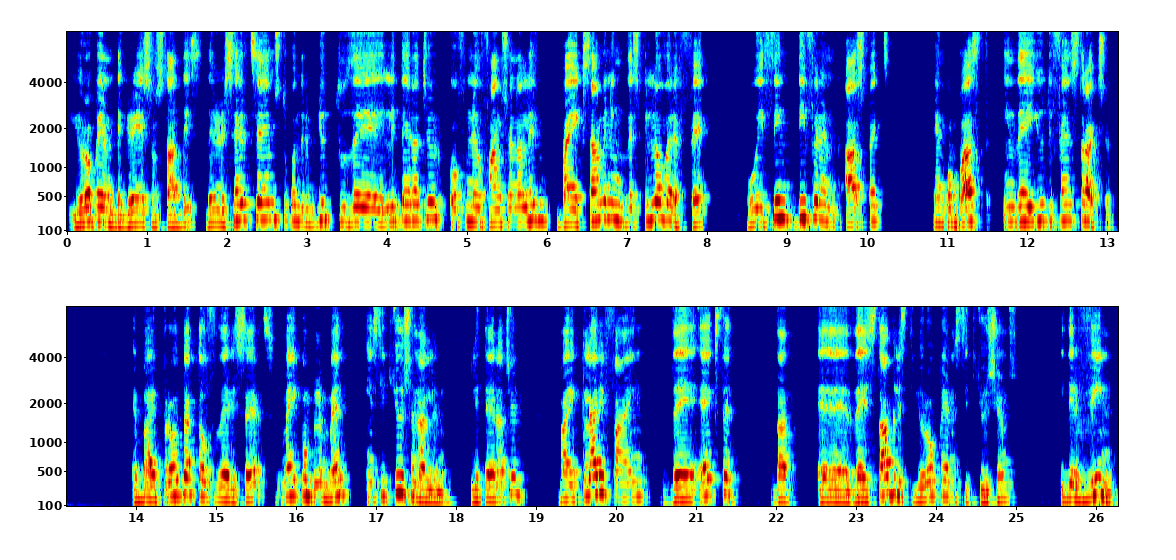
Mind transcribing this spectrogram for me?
European integration studies, the research aims to contribute to the literature of neo-functionalism by examining the spillover effect within different aspects encompassed in the EU defense structure. A byproduct of the research may complement institutional literature by clarifying the extent that uh, the established European institutions intervene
